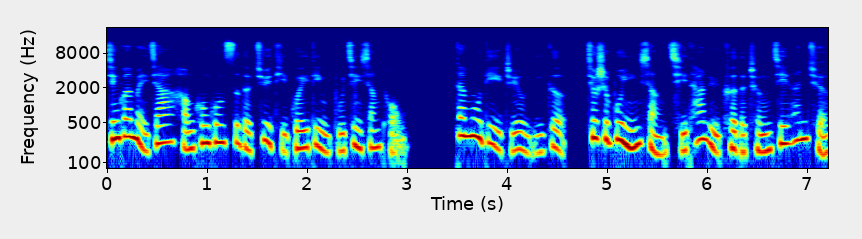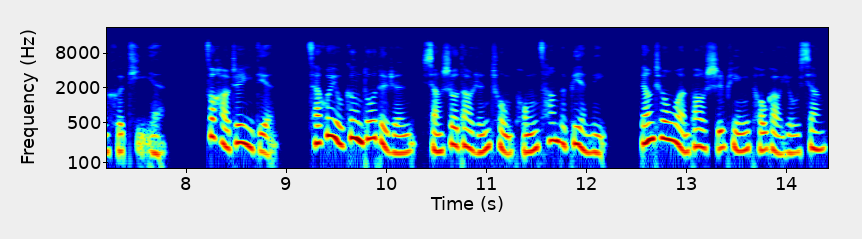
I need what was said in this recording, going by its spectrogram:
尽管每家航空公司的具体规定不尽相同，但目的只有一个，就是不影响其他旅客的乘机安全和体验。做好这一点，才会有更多的人享受到人宠同舱的便利。羊城晚报时评投稿邮箱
